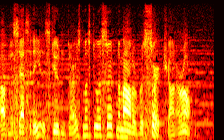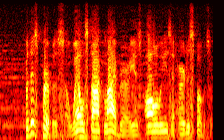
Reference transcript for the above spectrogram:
Of necessity, the student nurse must do a certain amount of research on her own. For this purpose, a well-stocked library is always at her disposal.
